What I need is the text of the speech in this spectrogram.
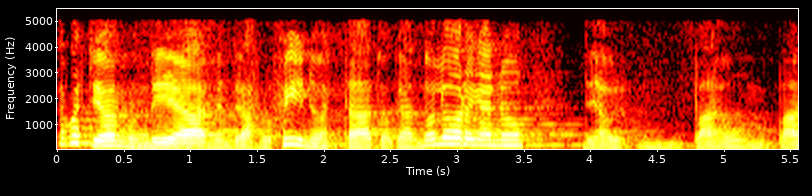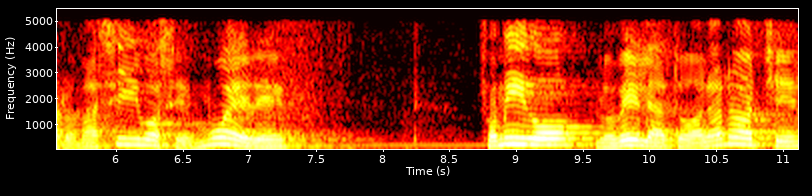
La cuestión un día, mientras Rufino está tocando el órgano, da un, paro masivo, se muere. Su amigo lo vela toda la noche,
